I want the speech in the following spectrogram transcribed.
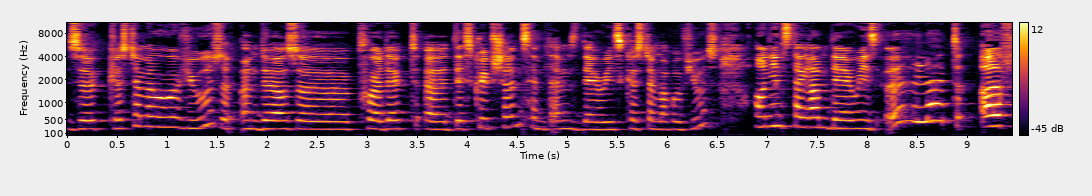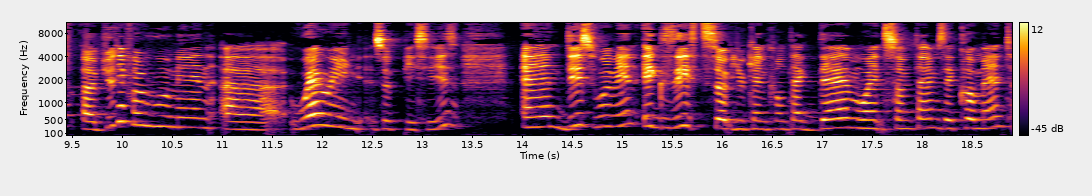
the customer reviews under the product uh, description. Sometimes there is customer reviews. On Instagram, there is a lot of uh, beautiful women uh, wearing the pieces and these women exist so you can contact them when sometimes they comment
